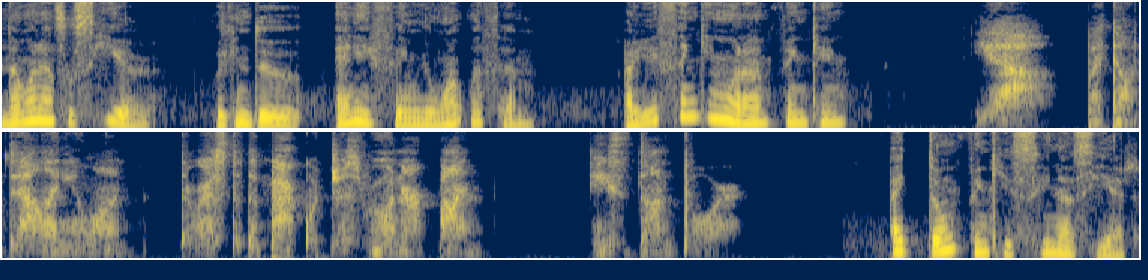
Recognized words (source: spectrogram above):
no one else is here. We can do anything we want with him. Are you thinking what I'm thinking? Yeah, but don't tell anyone. The rest of the pack would just ruin our fun. He's done for. I don't think he's seen us yet.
